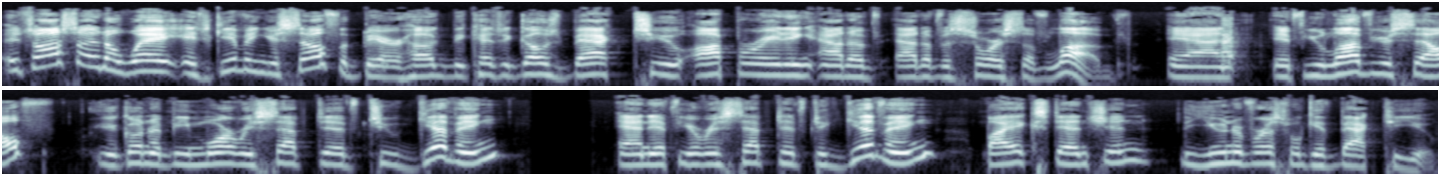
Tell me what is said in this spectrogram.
It's also, in a way, it's giving yourself a bear hug because it goes back to operating out of out of a source of love. And if you love yourself, you're going to be more receptive to giving. And if you're receptive to giving, by extension, the universe will give back to you.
